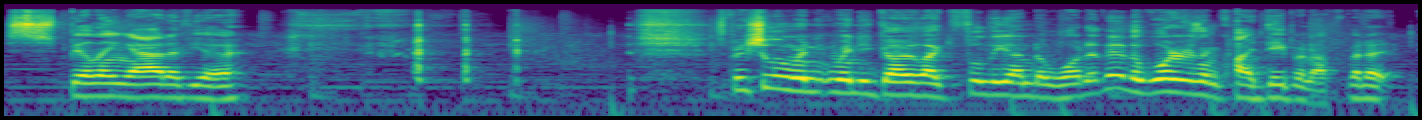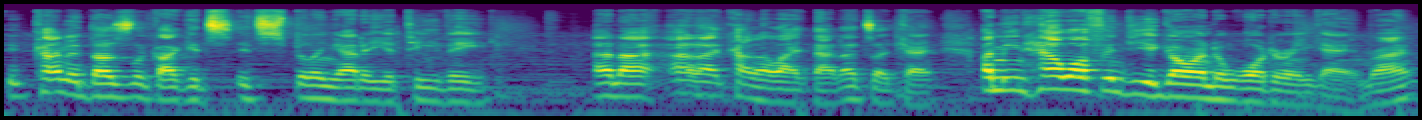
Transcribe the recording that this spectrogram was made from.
spilling out of your especially when, when you go like fully underwater there. The water isn't quite deep enough, but it, it kind of does look like it's it's spilling out of your TV. And I, and I kind of like that. That's okay. I mean, how often do you go underwater in game, right?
